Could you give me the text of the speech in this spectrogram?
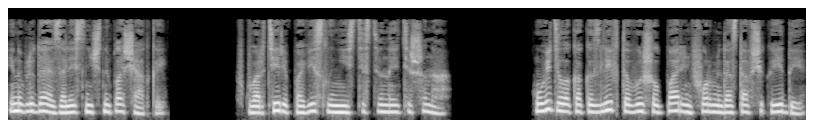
и наблюдая за лестничной площадкой. В квартире повисла неестественная тишина. Увидела, как из лифта вышел парень в форме доставщика еды.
